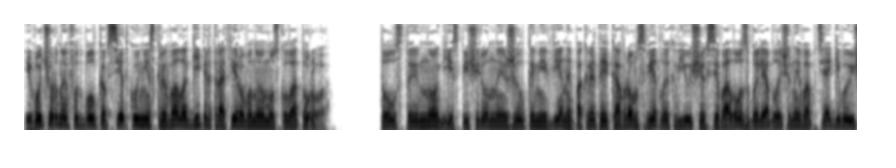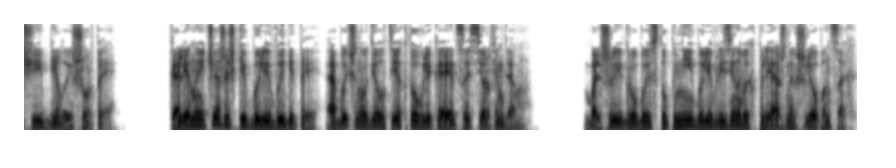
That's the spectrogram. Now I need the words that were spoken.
Его черная футболка в сетку не скрывала гипертрофированную мускулатуру. Толстые ноги, испещренные жилками вены, покрытые ковром светлых вьющихся волос, были облачены в обтягивающие белые шорты. Коленные чашечки были выбиты, обычно удел тех, кто увлекается серфингом. Большие грубые ступни были в резиновых пляжных шлепанцах.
